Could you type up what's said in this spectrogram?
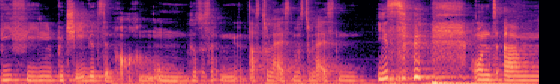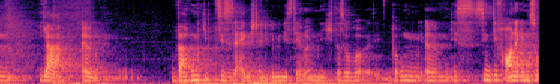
wie viel Budget wird es denn brauchen, um sozusagen das zu leisten, was zu leisten ist? und ähm, ja, ähm, warum gibt es dieses eigenständige Ministerium nicht? Also warum ähm, ist, sind die Frauen eigentlich so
